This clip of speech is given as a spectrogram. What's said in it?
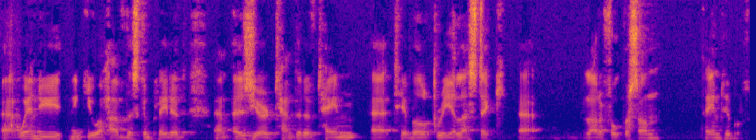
Uh, when do you think you will have this completed? And is your tentative timetable realistic? Uh, a lot of focus on timetables.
